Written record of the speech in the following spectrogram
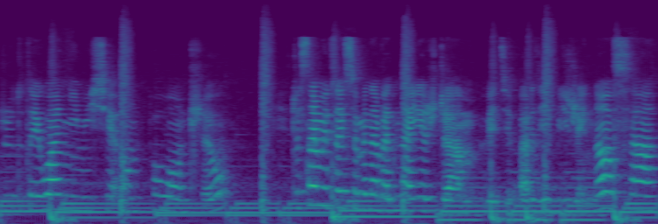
żeby tutaj ładnie mi się on połączył. Czasami tutaj sobie nawet najeżdżam, wiecie, bardziej bliżej nosa.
